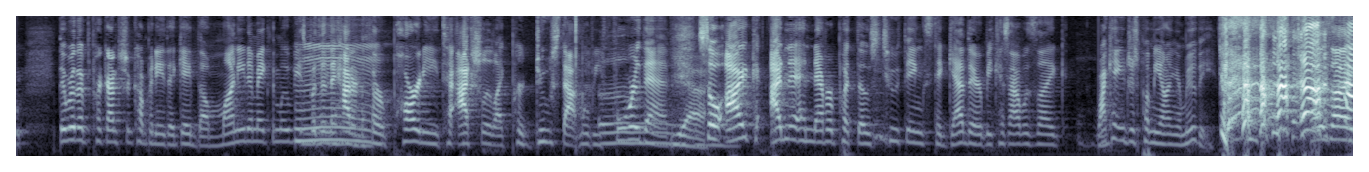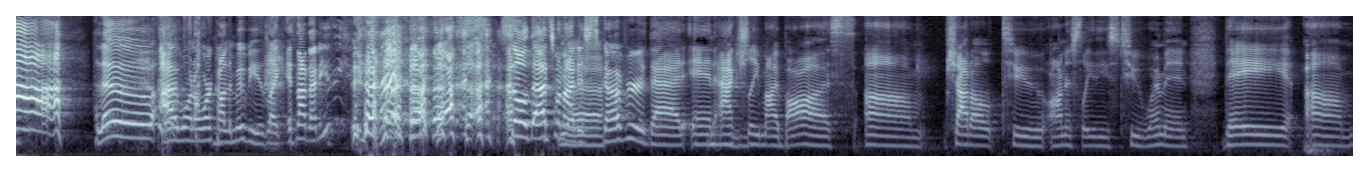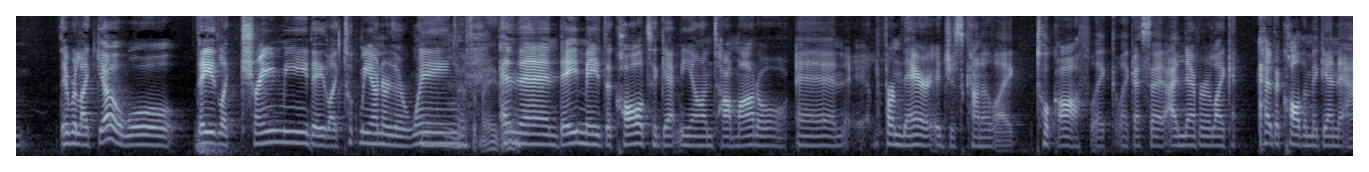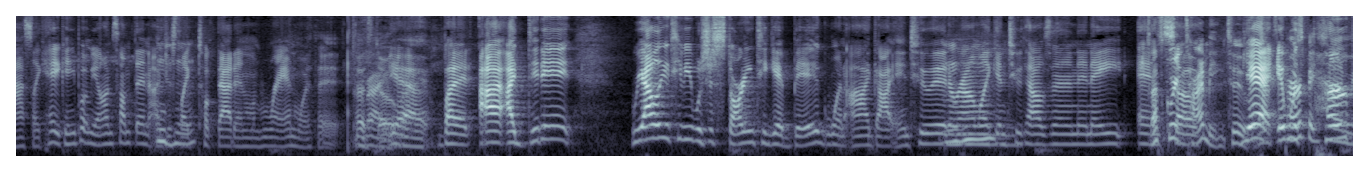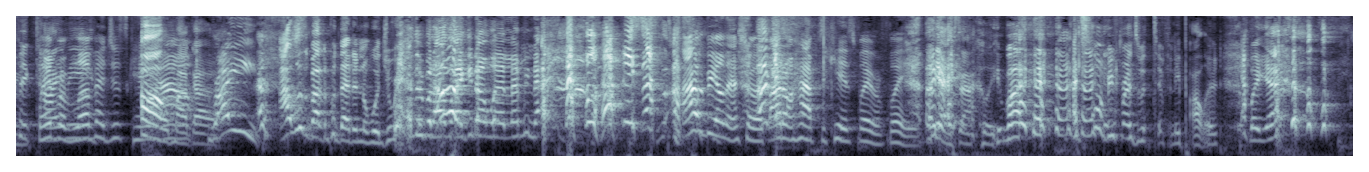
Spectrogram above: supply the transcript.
they were the production company that gave the money to make the movies but then they had Mm. a third party to actually like produce that movie for them. Yeah. so i i had never put those two things together because i was like why can't you just put me on your movie? I was like hello, I want to work on the movie. Like, it's not that easy. so that's when I discovered that. And actually, my boss, um, shout out to honestly these two women, they um, they were like, yo, well, they like trained me, they like took me under their wing. That's amazing. And then they made the call to get me on top model. And from there, it just kind of like took off. Like, like I said, I never like had to call them again to ask like, hey, can you put me on something? I just like mm-hmm. took that and ran with it. That's Right. dope. Yeah, but I, I didn't. Reality TV was just starting to get big when I got into it around like in mm-hmm. 2008. And That's great timing, too. Yeah, That's it was perfect Flavor timing. of Love had just came Oh out. my god! Right. I was about to put that in the would you rather, but I was like, you know what? Let me not. I would be on that show if I don't have to kids Flavor Flav. Yeah, exactly. But I just want to be friends with Tiffany Pollard. But yeah,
